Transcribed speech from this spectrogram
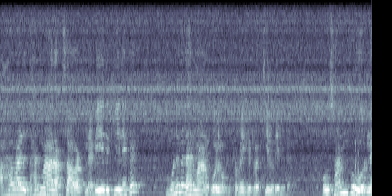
අහවල් ධර්ම ආරක්ෂාවක් ලැබෙයිද කියන එක මොනම ධර්මානුකූල ක්‍රමයකටවත් කියලා දෙන්න බෑ. ਉਹ සම්පූර්ණ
